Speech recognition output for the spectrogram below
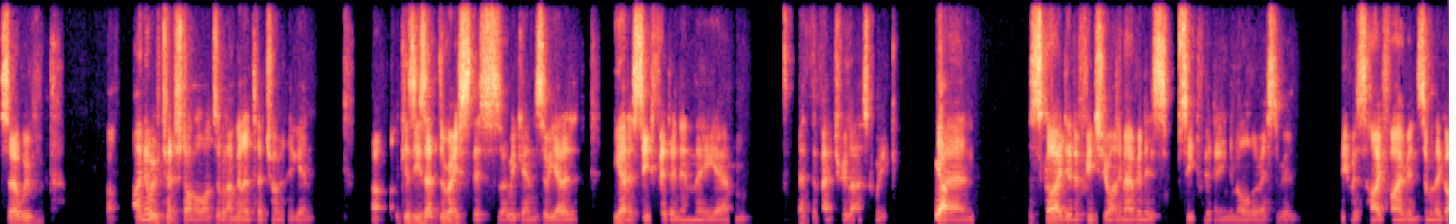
So we've, I know we've touched on Alonso, but I'm going to touch on it again because uh, he's at the race this uh, weekend. So he had a he had a seat fitting in the um, at the factory last week. Yeah, and Sky did a feature on him having his seat fitting and all the rest of it. He was high fiving some of the guys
